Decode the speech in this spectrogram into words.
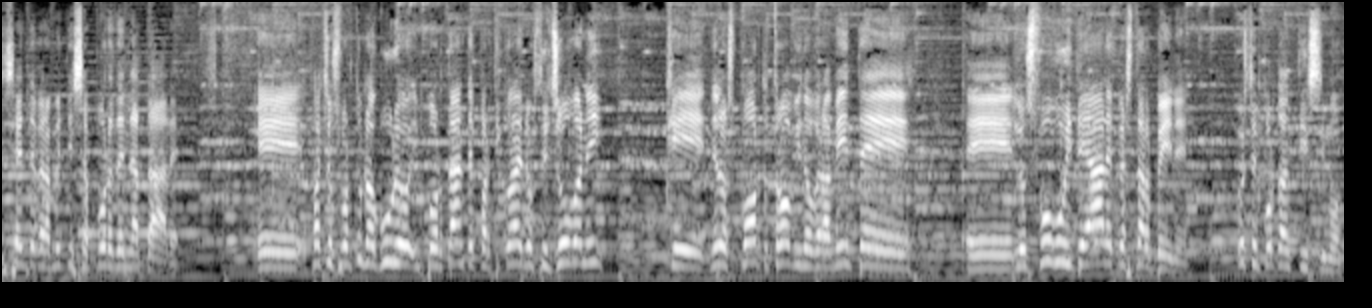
sente veramente il sapore del Natale. E faccio soprattutto un augurio importante e particolare ai nostri giovani che nello sport trovino veramente eh, lo sfogo ideale per star bene. Questo è importantissimo.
